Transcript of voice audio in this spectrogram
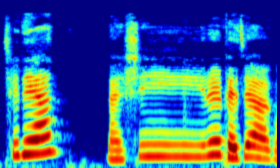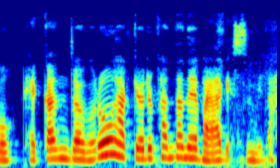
최대한 날씨를 배제하고 객관적으로 학교를 판단해 봐야겠습니다.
